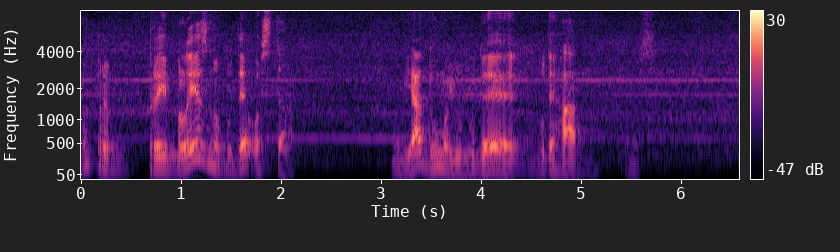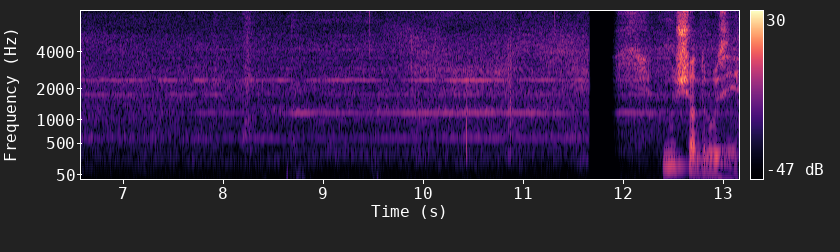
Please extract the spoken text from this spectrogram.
Ну, при, приблизно буде ось так. Ну, я думаю, буде, буде гарно. Ось. Ну що, друзі,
